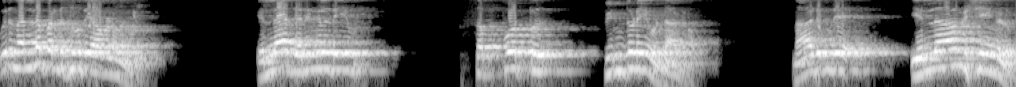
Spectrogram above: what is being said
ഒരു നല്ല ഭരണസമിതി ആവണമെങ്കിൽ എല്ലാ ജനങ്ങളുടെയും സപ്പോർട്ട് പിന്തുണയും ഉണ്ടാകണം നാടിന്റെ എല്ലാ വിഷയങ്ങളും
